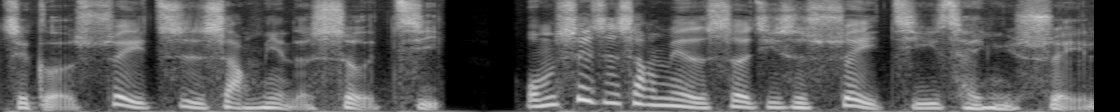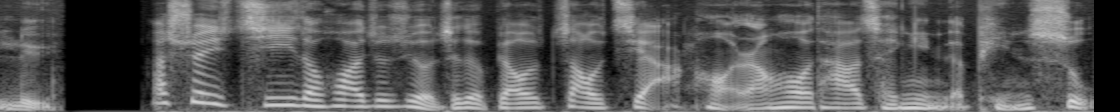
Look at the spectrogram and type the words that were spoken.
这个税制上面的设计。我们税制上面的设计是税基乘以税率，那税基的话就是有这个标造价哈，然后它要乘以你的坪数，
